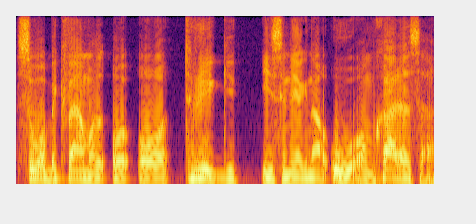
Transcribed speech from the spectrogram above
så bekväm och, och, och trygg i sin egna oomskärelse.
